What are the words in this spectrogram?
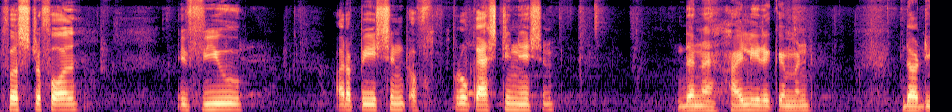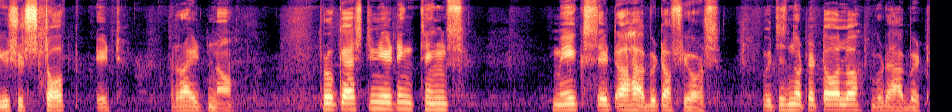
First of all, if you are a patient of procrastination, then I highly recommend that you should stop it right now. Procrastinating things makes it a habit of yours, which is not at all a good habit.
